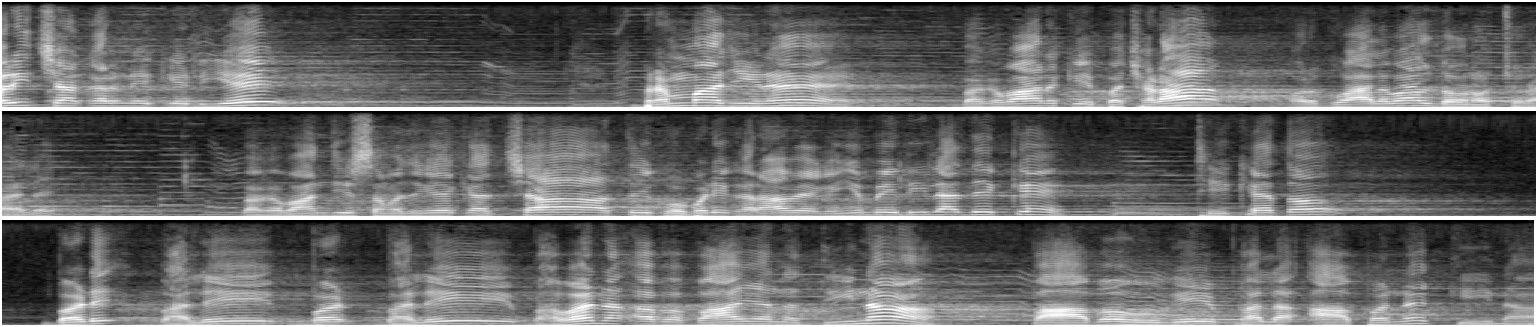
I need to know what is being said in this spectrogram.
परीक्षा करने के लिए ब्रह्मा जी ने भगवान के बछड़ा और ग्वालवाल दोनों चुराए ले। भगवान जी समझ गए कि अच्छा तेरी खोपड़ी खराब है गई मेरी लीला देख। के ठीक है तो बड़े भले बड़, भले भवन अब बायन दीना पाव हो गए फल आपन कीना।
